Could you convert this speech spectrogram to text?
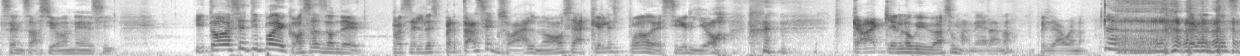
sensaciones y, y todo ese tipo de cosas donde, pues el despertar sexual, ¿no? O sea, ¿qué les puedo decir yo? Cada quien lo vivió a su manera, ¿no? Pues ya, bueno. Pero entonces,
